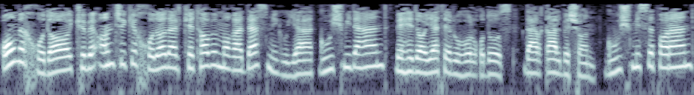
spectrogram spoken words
قوم خدا که به آنچه که خدا در کتاب مقدس می‌گوید گوش می‌دهند به هدایت روح القدس در قلبشان گوش میسپارند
